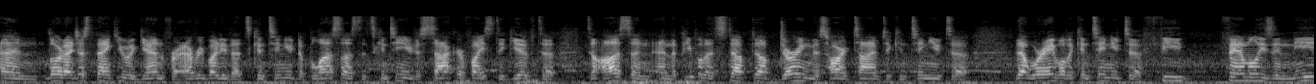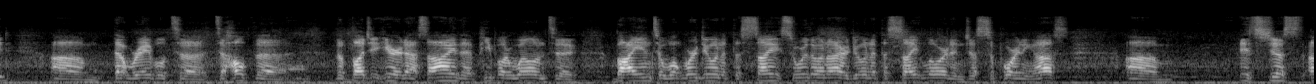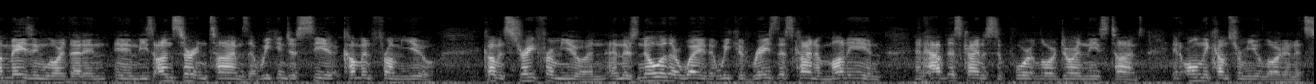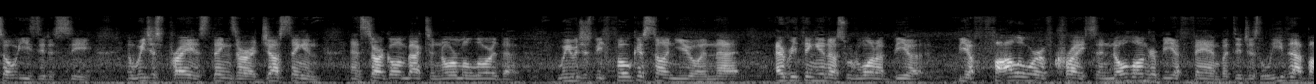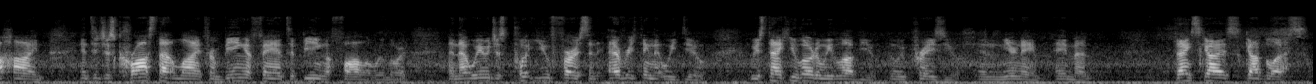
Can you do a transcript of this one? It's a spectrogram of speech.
and Lord, I just thank you again for everybody that's continued to bless us, that's continued to sacrifice to give to, to us and, and the people that stepped up during this hard time to continue to, that we're able to continue to feed families in need, um, that we're able to, to help the, the budget here at SI, that people are willing to buy into what we're doing at the site, Surtho and I are doing at the site, Lord, and just supporting us. Um, it's just amazing, Lord, that in, in these uncertain times that we can just see it coming from you, coming straight from you. And, and there's no other way that we could raise this kind of money and, and have this kind of support, Lord, during these times. It only comes from you, Lord, and it's so easy to see. And we just pray as things are adjusting and, and start going back to normal, Lord, that we would just be focused on you and that everything in us would want to be a be a follower of Christ and no longer be a fan, but to just leave that behind and to just cross that line from being a fan to being a follower, Lord. And that we would just put you first in everything that we do. We just thank you, Lord, and we love you and we praise you. In your name, amen. Thanks, guys. God bless.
